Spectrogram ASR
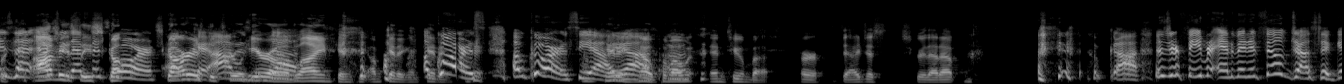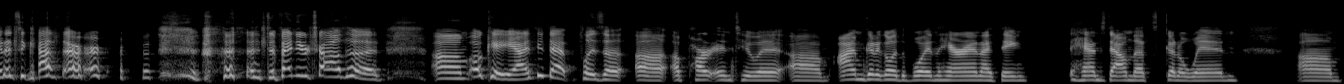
guy? Is that actually that fits Scar, more? Scar okay, is the true hero duh. of Lion King. I'm kidding. I'm kidding. of course, of course, yeah, yeah. No, uh Pomona uh, and Toomba. Or did I just screw that up? God, this is your favorite animated film, Justin. Get it together. Defend your childhood. Um, okay, yeah, I think that plays a, a, a part into it. Um, I'm gonna go with the Boy and the Heron. I think hands down that's gonna win. Um,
